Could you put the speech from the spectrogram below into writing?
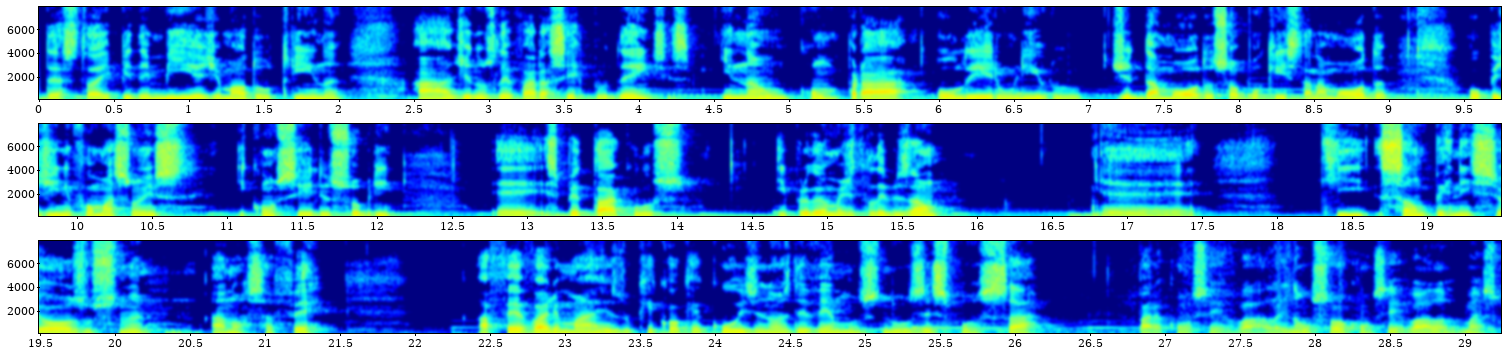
desta epidemia de má doutrina há de nos levar a ser prudentes e não comprar ou ler um livro de, da moda só porque está na moda ou pedir informações e conselhos sobre é, espetáculos e programas de televisão é, que são perniciosos né, à nossa fé. A fé vale mais do que qualquer coisa e nós devemos nos esforçar para conservá-la. E não só conservá-la, mas,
